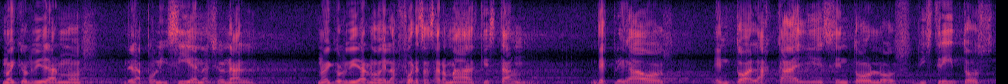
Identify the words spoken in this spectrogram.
No hay que olvidarnos de la Policía Nacional, no hay que olvidarnos de las Fuerzas Armadas que están desplegados en todas las calles, en todos los distritos,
